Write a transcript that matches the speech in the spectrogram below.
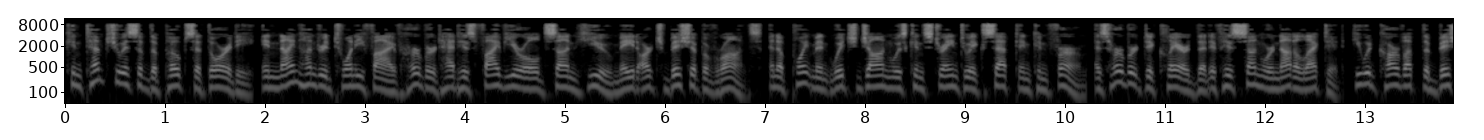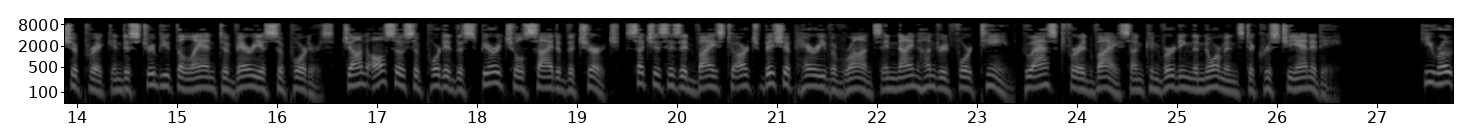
Contemptuous of the Pope's authority, in 925 Herbert had his five-year-old son Hugh made Archbishop of Reims, an appointment which John was constrained to accept and confirm, as Herbert declared that if his son were not elected, he would carve up the bishopric and distribute the land to various supporters. John also supported the spiritual side of the Church, such as his advice to Archbishop Herive of Reims in 914, who asked for advice on converting the Normans to Christianity. He wrote,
